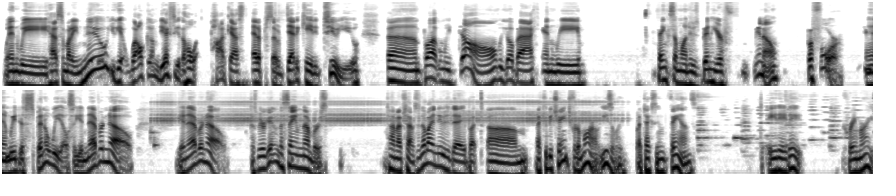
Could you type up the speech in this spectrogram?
When we have somebody new, you get welcomed. You actually get the whole podcast episode dedicated to you. Um, but when we don't, we go back and we thank someone who's been here, you know, before, and we just spin a wheel. So you never know. You never know because we were getting the same numbers time after time. So nobody knew today, but um, that could be changed for tomorrow easily by texting fans to 888 Kramer 8.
